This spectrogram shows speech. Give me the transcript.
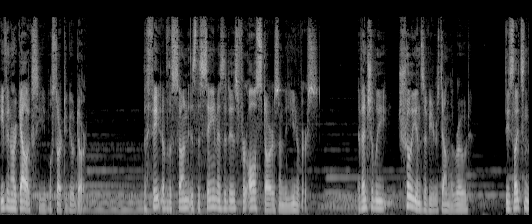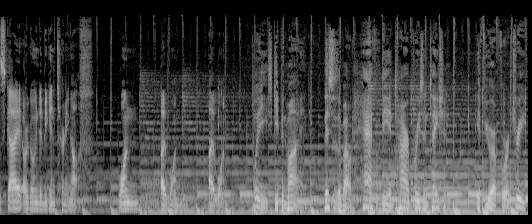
even our galaxy will start to go dark. The fate of the sun is the same as it is for all stars in the universe. Eventually, trillions of years down the road, these lights in the sky are going to begin turning off, one by one by one. Please keep in mind, this is about half of the entire presentation. If you're up for a treat,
